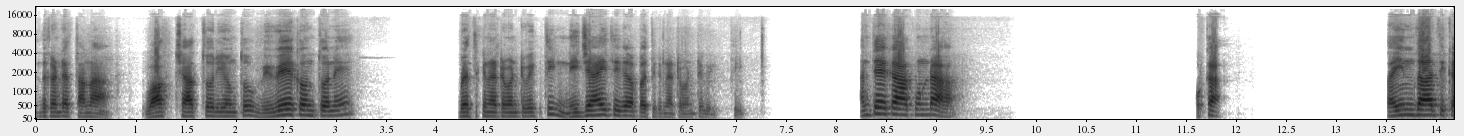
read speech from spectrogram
ఎందుకంటే తన వాక్చాతుర్యంతో వివేకంతోనే బ్రతికినటువంటి వ్యక్తి నిజాయితీగా బ్రతికినటువంటి వ్యక్తి. అంతేకాకుండా ఒక సైందాతిక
